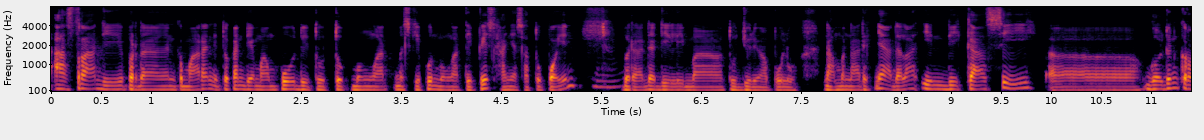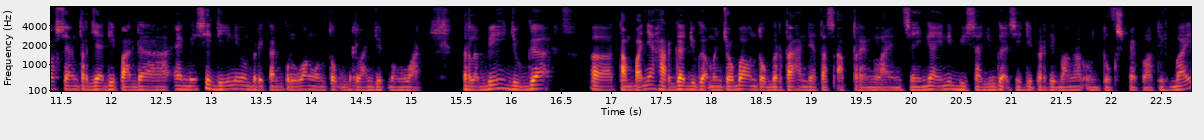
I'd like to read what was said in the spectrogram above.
Astra di perdagangan kemarin itu kan dia mampu ditutup menguat meskipun menguat tipis hanya satu poin berada di 5750. Nah, menariknya adalah indikasi eh, golden cross yang terjadi pada MACD ini memberikan peluang untuk berlanjut menguat. Terlebih juga eh, tampaknya harga juga mencoba untuk bertahan di atas uptrend line sehingga ini bisa juga sih dipertimbangkan untuk spekulatif buy.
